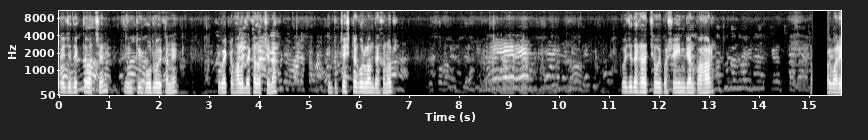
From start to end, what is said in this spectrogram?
এই যে দেখতে পাচ্ছেন, তিনটি গরু এখানে। খুব একটা ভালো দেখা যাচ্ছে না, কিন্তু চেষ্টা করলাম দেখানোর। ওই যে দেখা যাচ্ছে ওই পাশে ইন্ডিয়ান পাহাড়। এবারে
